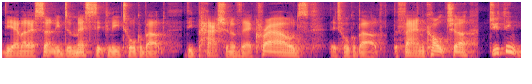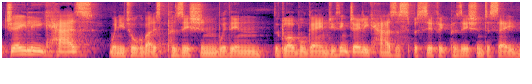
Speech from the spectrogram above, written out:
The MLS certainly domestically talk about the passion of their crowds. They talk about the fan culture. Do you think J League has, when you talk about its position within the global game, do you think J League has a specific position to say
